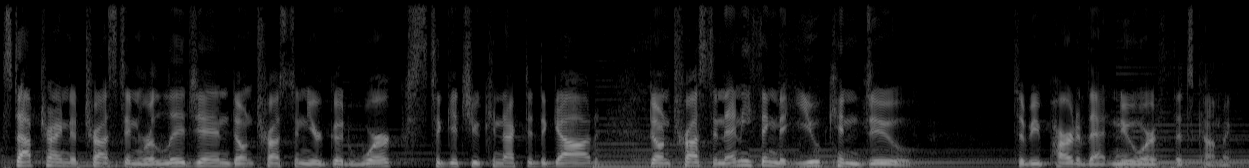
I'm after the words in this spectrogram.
Stop trying to trust in religion. Don't trust in your good works to get you connected to God. Don't trust in anything that you can do to be part of that new earth that's coming.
